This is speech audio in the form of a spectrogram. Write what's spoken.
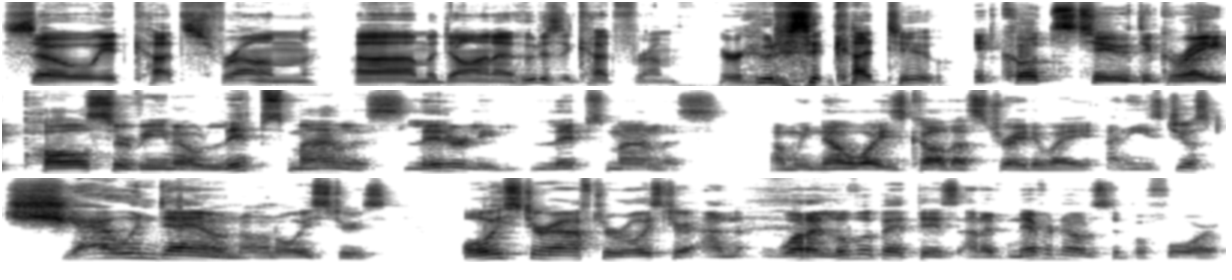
So it cuts from uh, Madonna. Who does it cut from, or who does it cut to? It cuts to the great Paul Sorvino, Lips Manlis, literally Lips Manlis. And we know why he's called that straight away. And he's just chowing down on oysters, oyster after oyster. And what I love about this, and I've never noticed it before,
